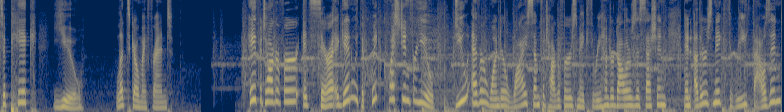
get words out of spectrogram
to pick you. Let's go, my friend. Hey, photographer, it's Sarah again with a quick question for you. Do you ever wonder why some photographers make $300 a session and others make 3000?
